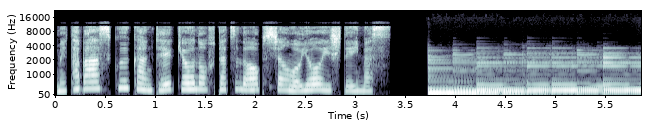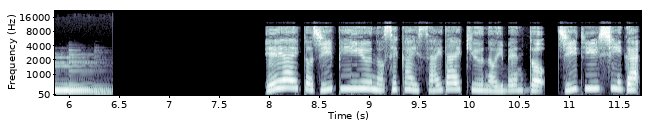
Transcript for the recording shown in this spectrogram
メタバース空間提供の2つのオプションを用意しています。AI と GPU の世界最大級のイベント GTC が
